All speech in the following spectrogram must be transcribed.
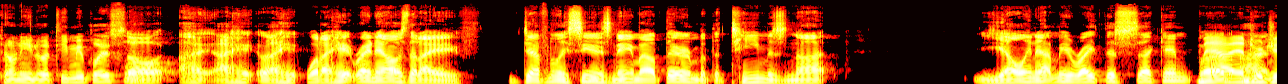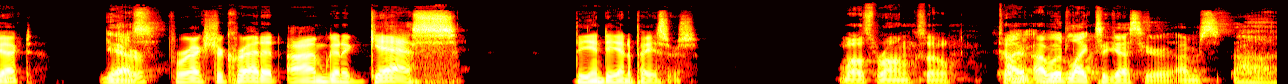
Tony, you know what team he plays for? So I, I, I what I hate right now is that I've definitely seen his name out there, but the team is not yelling at me right this second. May but I I'm- interject? yes. For extra credit, I'm going to guess the Indiana Pacers. well, it's wrong. So, I, Tony, I would like to guess here. I'm, uh,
